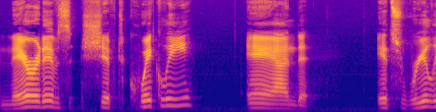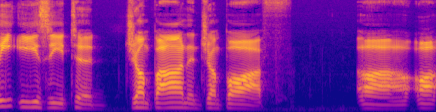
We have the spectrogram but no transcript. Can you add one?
narratives shift quickly and it's really easy to jump on and jump off uh, uh,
